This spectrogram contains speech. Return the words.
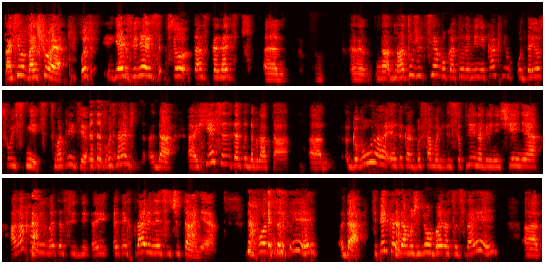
Спасибо большое. Вот я извиняюсь, все, так сказать, э, э, на, на ту же тему, которую мне никак не удается уяснить. Смотрите, да, мы знаем, что, да, э, хесед – это доброта, э, гавура – это как бы самодисциплина, ограничения, а рахамим да. – это, э, это их правильное сочетание. Да, вот это... теперь, да, теперь, когда да. мы живем в Эрец Исраэль,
